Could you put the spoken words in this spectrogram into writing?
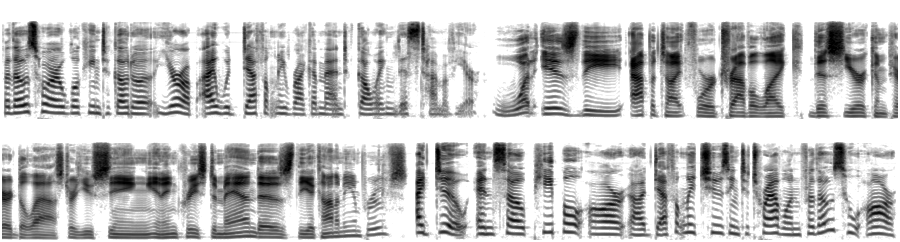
for those who are looking to go to Europe, I would definitely recommend going this time of year. What is the appetite for travel like this year compared to last? Are you seeing an increased demand as the economy improves? I do. And so people are uh, definitely choosing to travel. And for those who are,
